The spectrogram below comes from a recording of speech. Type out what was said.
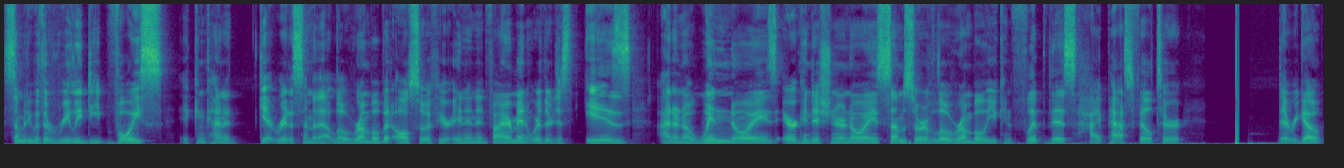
somebody with a really deep voice, it can kind of get rid of some of that low rumble. But also if you're in an environment where there just is, I don't know, wind noise, air conditioner noise, some sort of low rumble, you can flip this high pass filter there we go.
